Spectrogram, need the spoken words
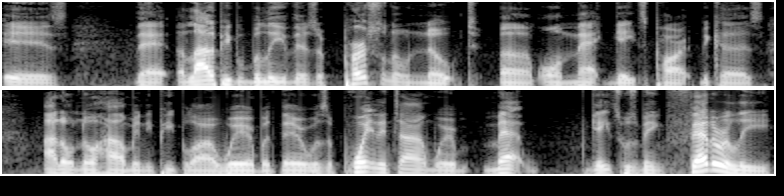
is that a lot of people believe there's a personal note um, on Matt Gaetz' part because I don't know how many people are aware, but there was a point in time where Matt Gaetz was being federally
